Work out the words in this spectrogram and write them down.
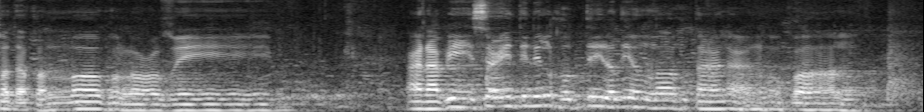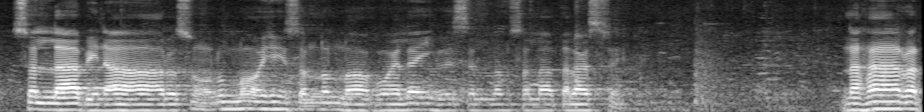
صدق الله العظيم عن أبي سعيد الخدري رضي الله تعالى عنه قال صلى بنا رسول الله صلى الله عليه وسلم صلاة العصر نهارا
